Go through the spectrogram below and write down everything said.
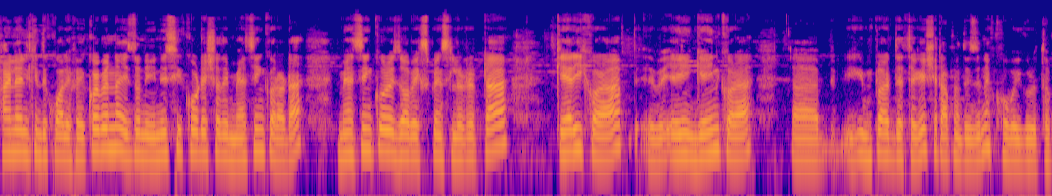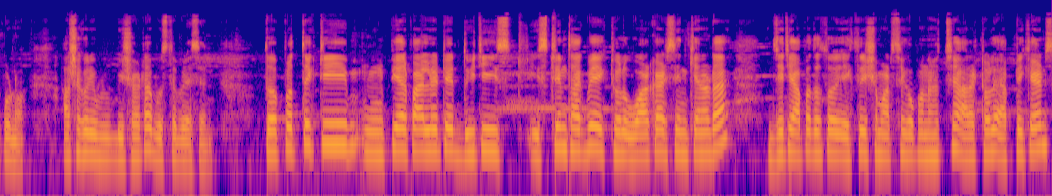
ফাইনাল কিন্তু কোয়ালিফাই করবেন না। এই জন্য এনএসি কোডের সাথে ম্যাচিং করাটা ম্যাচিং করে জব এক্সপিরিয়েন্স লেটারটা ক্যারি করা, এই গেইন করা এমপ্লয়ারদের থেকে সেটা আপনাদের জন্য খুবই গুরুত্বপূর্ণ। আশা করি বিষয়টা বুঝতে পেরেছেন। তো প্রত্যেকটি পেয়ার পাইলটের দুইটি স্ট্রিম থাকবে। একটি হলো ওয়ার্কার্স ইন কানাডা যেটি আপাতত একত্রিশে মার্চ থেকে ওপেন হচ্ছে। আর একটা হলো applicants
